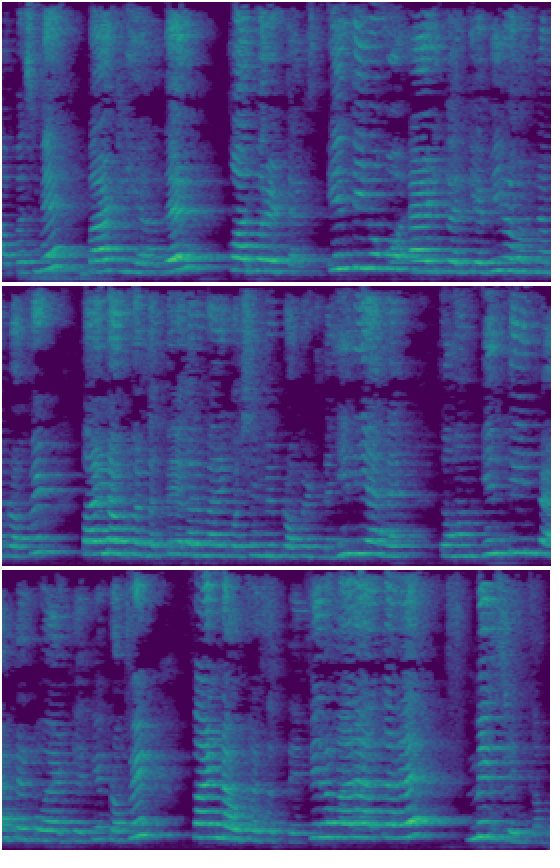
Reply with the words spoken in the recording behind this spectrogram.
आपस में बांट लिया। देन कॉर्पोरेट टैक्स इन तीनों को ऐड करके भी हम अपना प्रॉफिट फाइंड आउट कर सकते हैं। अगर हमारे क्वेश्चन में प्रॉफिट नहीं दिया है तो हम इन तीन फैक्टर को ऐड करके प्रॉफिट फाइंड आउट कर सकते हैं। फिर हमारा आता है मिक्स्ड इनकम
